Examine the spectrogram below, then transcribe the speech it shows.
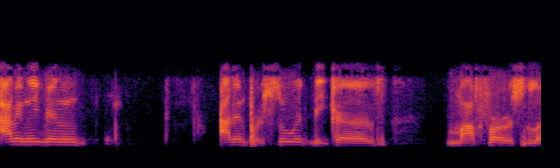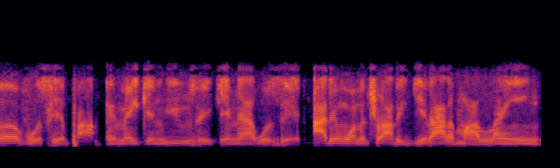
I didn't even I didn't pursue it because my first love was hip hop and making music, and that was it. I didn't want to try to get out of my lane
